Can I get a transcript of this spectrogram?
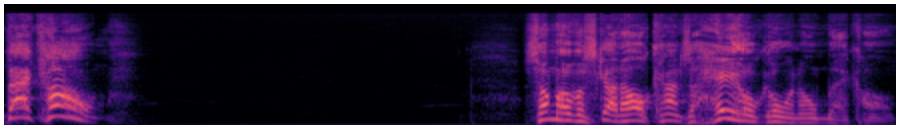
back home. Some of us got all kinds of hell going on back home.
